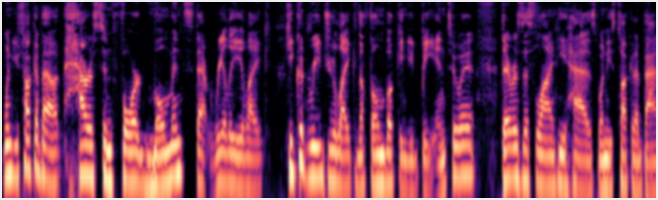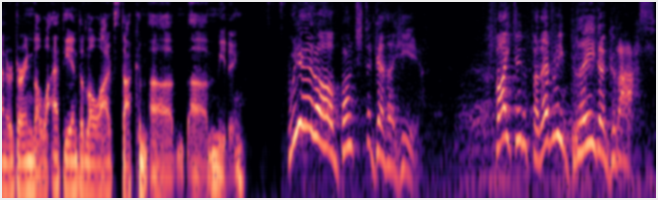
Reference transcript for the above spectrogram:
When you talk about Harrison Ford moments that really like, he could read you like the phone book and you'd be into it. There was this line he has when he's talking to Banner during the, at the end of the livestock uh, uh, meeting. We're all bunched together here fighting for every blade of grass,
